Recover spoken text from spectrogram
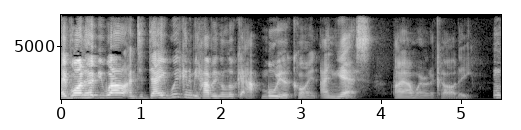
Hey everyone, hope you're well, and today we're going to be having a look at Moolya Coin, and yes, I am wearing a cardi. So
